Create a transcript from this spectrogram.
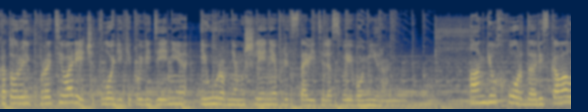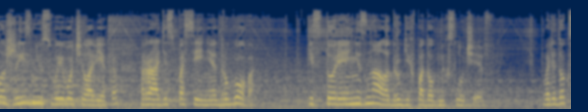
который противоречит логике поведения и уровня мышления представителя своего мира. Ангел Хорда рисковала жизнью своего человека ради спасения другого. История не знала других подобных случаев. Варидокс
